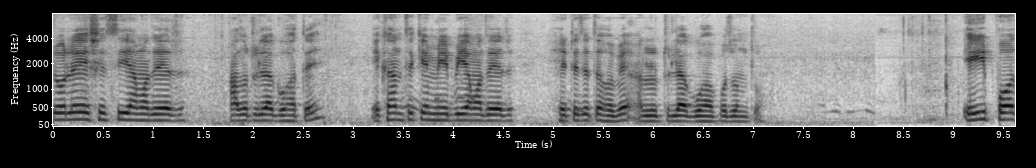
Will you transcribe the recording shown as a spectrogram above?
চলে এসেছি আমাদের আলুটিলা গুহাতে। এখান থেকে মেবি আমাদের হেঁটে যেতে হবে আলুটিলা গুহা পর্যন্ত। এই পথ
